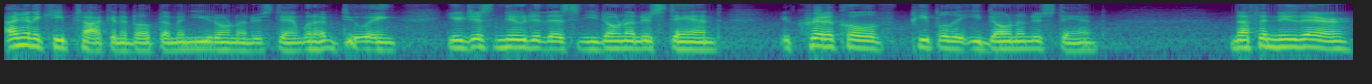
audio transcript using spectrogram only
I'm going to keep talking about them, and you don't understand what I'm doing. You're just new to this and you don't understand. You're critical of people that you don't understand. Nothing new there.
